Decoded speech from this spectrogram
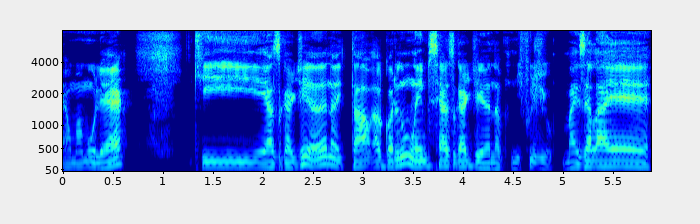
É uma mulher que é asgardiana e tal. Agora eu não lembro se é asgardiana, me fugiu. Mas ela é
